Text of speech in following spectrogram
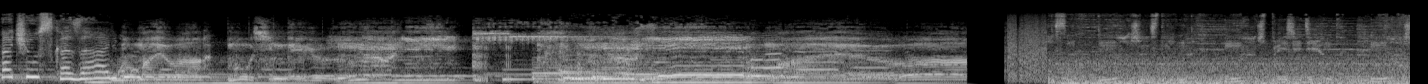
Хочу сказать, Наша страна, наш президент, наш...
